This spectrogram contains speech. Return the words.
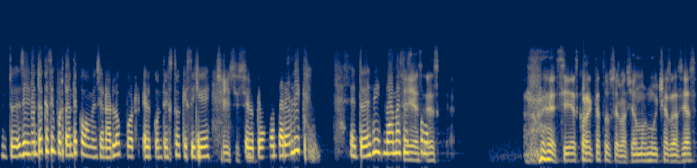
Entonces, siento que es importante como mencionarlo por el contexto que sigue de lo que va a contar el IC. Entonces, sí, nada más sí, es, sí, es correcta tu observación, muchas gracias.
